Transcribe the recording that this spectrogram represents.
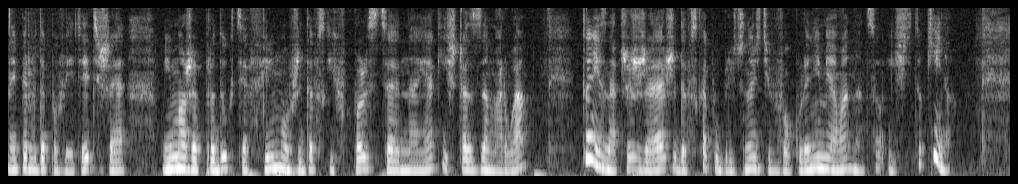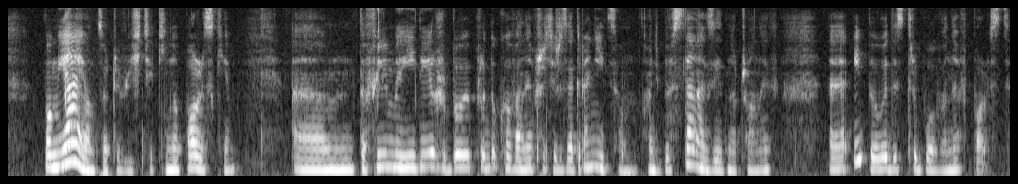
najpierw dopowiedzieć, że mimo że produkcja filmów żydowskich w Polsce na jakiś czas zamarła, to nie znaczy, że żydowska publiczność w ogóle nie miała na co iść do kina. Pomijając oczywiście kino polskie, to filmy jidysz były produkowane przecież za granicą, choćby w Stanach Zjednoczonych e, i były dystrybuowane w Polsce.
